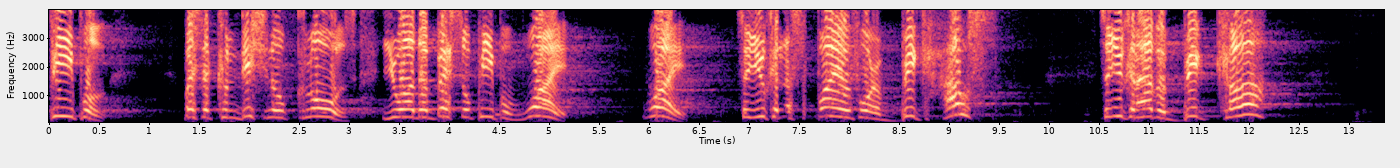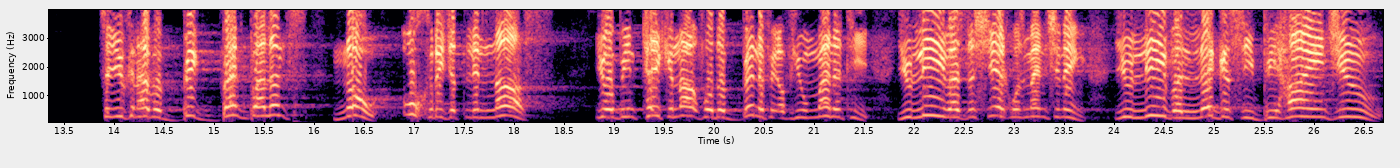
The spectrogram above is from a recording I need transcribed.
people but it's a conditional clause you are the best of people why why so you can aspire for a big house, so you can have a big car, so you can have a big bank balance. No, ukhrijat linnas. You have been taken out for the benefit of humanity. You leave, as the Sheikh was mentioning, you leave a legacy behind you.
